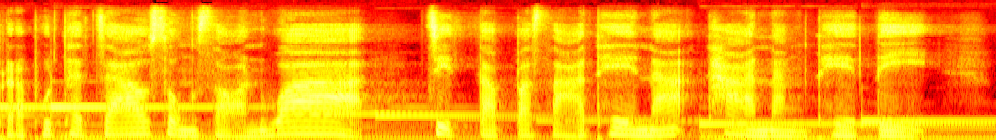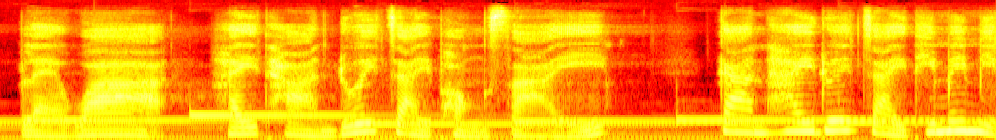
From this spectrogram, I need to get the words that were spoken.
พระพุทธเจ้าทรงสอนว่า จิตตปสาเทนะทานังเทติ แปลว่า ให้ทานด้วยใจผ่องใส การให้ด้วยใจที่ไม่มี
